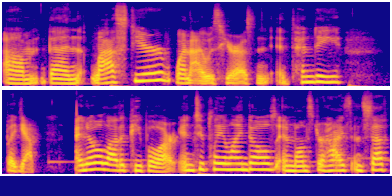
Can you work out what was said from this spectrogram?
um, than last year when I was here as an attendee. But yeah, I know a lot of people are into playline dolls and monster highs and stuff.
